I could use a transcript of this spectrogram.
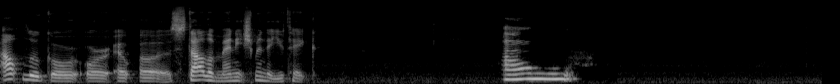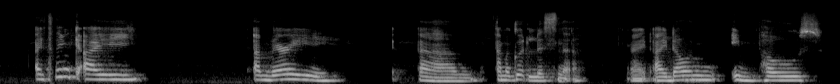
outlook or, or a, a, style of management that you take? Um, I think I, I'm very, um, I'm a good listener, right? I don't impose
